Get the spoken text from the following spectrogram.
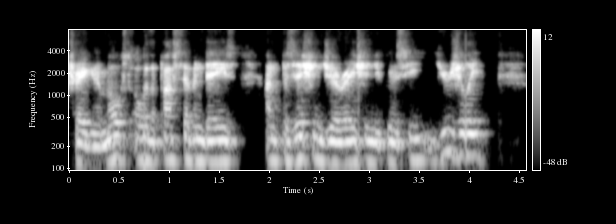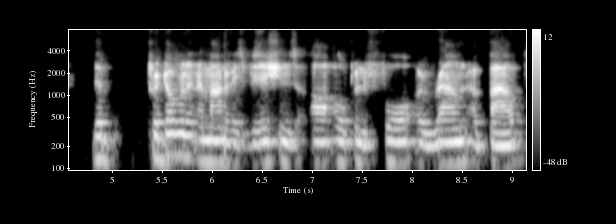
trading the most over the past seven days. And position duration you can see usually the predominant amount of his positions are open for around about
